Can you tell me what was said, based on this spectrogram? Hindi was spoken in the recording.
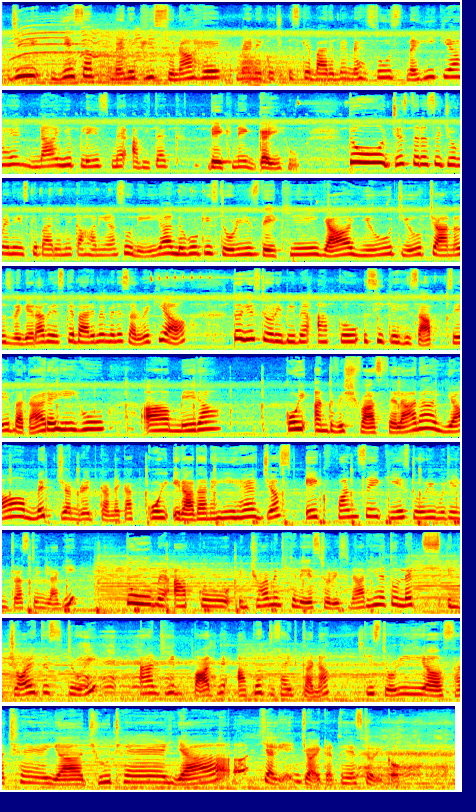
जी, ये सब मैंने भी सुना है। मैंने कुछ इसके बारे में महसूस नहीं किया है, ना ये प्लेस मैं अभी तक देखने गई हूँ। तो जिस तरह से जो मैंने इसके बारे में कहानियाँ सुनी या लोगों की स्टोरीज़ देखी या यूट्यूब चैनल्स वगैरह में इसके बारे में मैंने सर्वे किया तो ये स्टोरी भी मैं आपको उसी के हिसाब से बता रही हूँ। मेरा कोई अंधविश्वास फैलाना या मिथ जनरेट करने का कोई इरादा नहीं है। जस्ट एक फ़न से एक ये स्टोरी मुझे इंटरेस्टिंग लगी। तो मैं आपको इन्जॉयमेंट के लिए ये स्टोरी सुना रही है। तो let's enjoy this story and ये बाद में आप लोग डिसाइड करना कि स्टोरी सच है या झूठ है या चलिए इन्जॉय करते हैं स्टोरी को।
